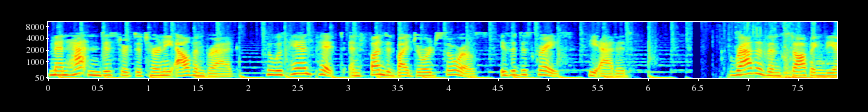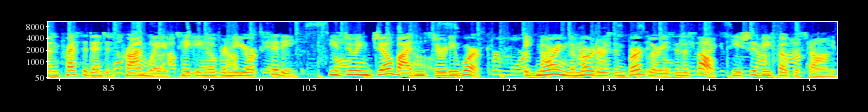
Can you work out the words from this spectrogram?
Manhattan District Attorney Alvin Bragg, who was handpicked and funded by George Soros, is a disgrace, he added. Rather than stopping the unprecedented We'll crime wave taking over New York City, he's doing Joe Biden's dirty work, ignoring the murders and burglaries and assaults he should be focused on.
